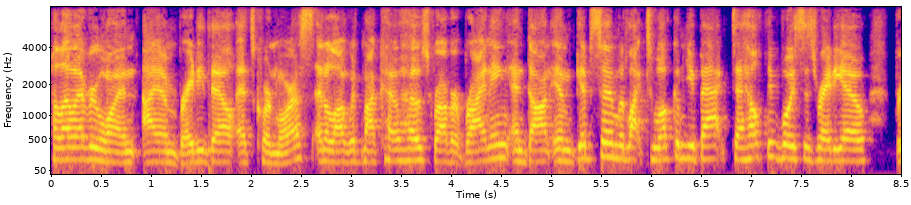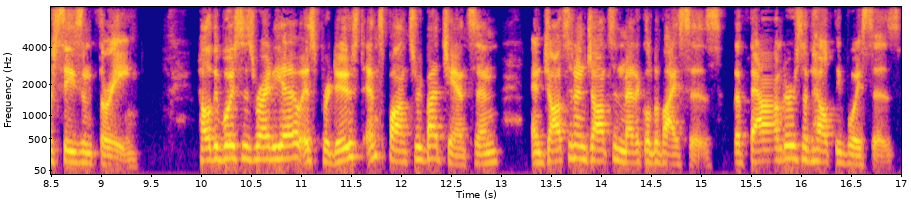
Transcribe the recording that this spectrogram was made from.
Hello, everyone. I am Brady Dale Etzkorn Morris, and along with my co host Robert Breining and Dawn M. Gibson, would like to welcome you back to HealtheVoices Radio for season three. HealtheVoices Radio is produced and sponsored by Janssen and Johnson & Johnson Medical Devices, the founders of HealtheVoices,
